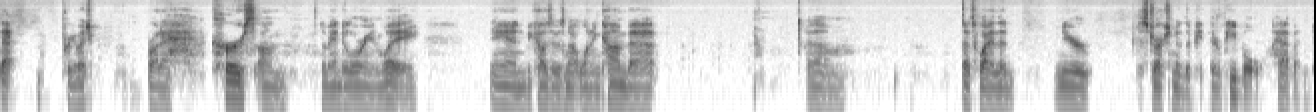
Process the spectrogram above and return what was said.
that pretty much brought a curse on the Mandalorian way, and because it was not won in combat, um, that's why the near destruction of the, their people happened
